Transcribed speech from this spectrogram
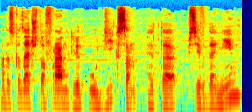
Надо сказать, что Франклин У. Диксон – это псевдоним,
